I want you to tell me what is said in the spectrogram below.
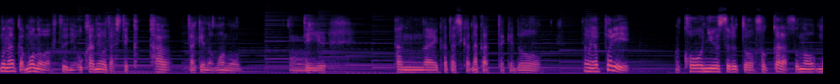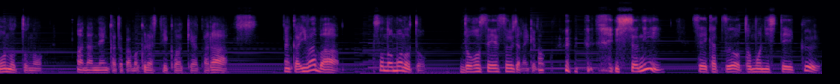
もうなんか物は普通にお金を出して買うだけのものっていう考え方しかなかったけどでもやっぱり購入するとそこからそのものとの、まあ、何年かとかまあ暮らしていくわけやからなんかいわばそのものと同棲するじゃないけど 一緒に生活を共にしていく、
